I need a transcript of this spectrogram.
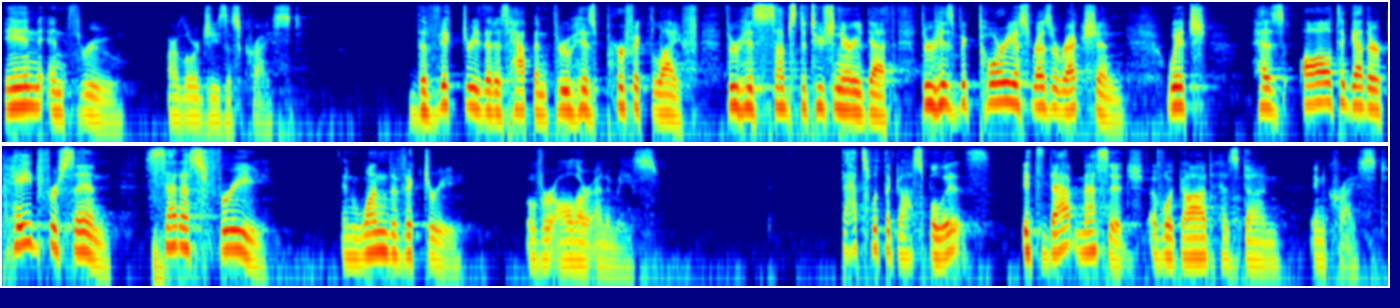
in and through our Lord Jesus Christ. The victory that has happened through his perfect life, through his substitutionary death, through his victorious resurrection, which has altogether paid for sin, set us free, and won the victory over all our enemies. That's what the gospel is. It's that message of what God has done in Christ.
